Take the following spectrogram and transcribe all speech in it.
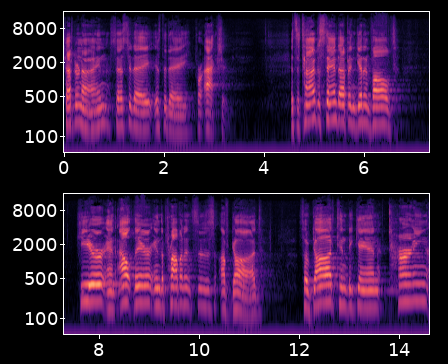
chapter 9 says today is the day for action. It's a time to stand up and get involved here and out there in the providences of God so God can begin turning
